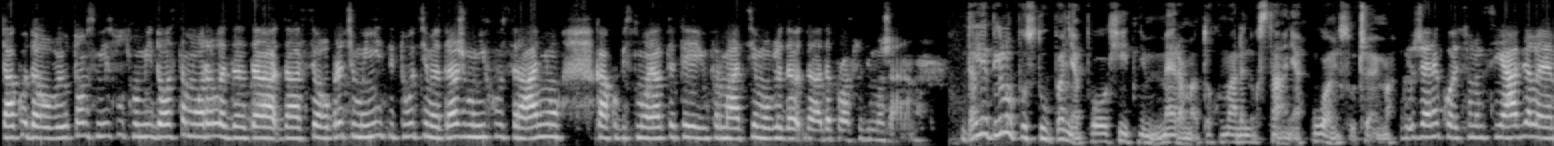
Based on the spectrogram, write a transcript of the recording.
Tako da ovaj, u tom smislu smo mi dosta morale da, da, da se obraćamo i institucijama, da tražimo njihovu saradnju kako bismo jel, te, te informacije mogli da, da, da prosledimo ženama. Da li je bilo postupanja po hitnim merama tokom vanrednog stanja u ovim slučajevima? Žene koje su nam se javljale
